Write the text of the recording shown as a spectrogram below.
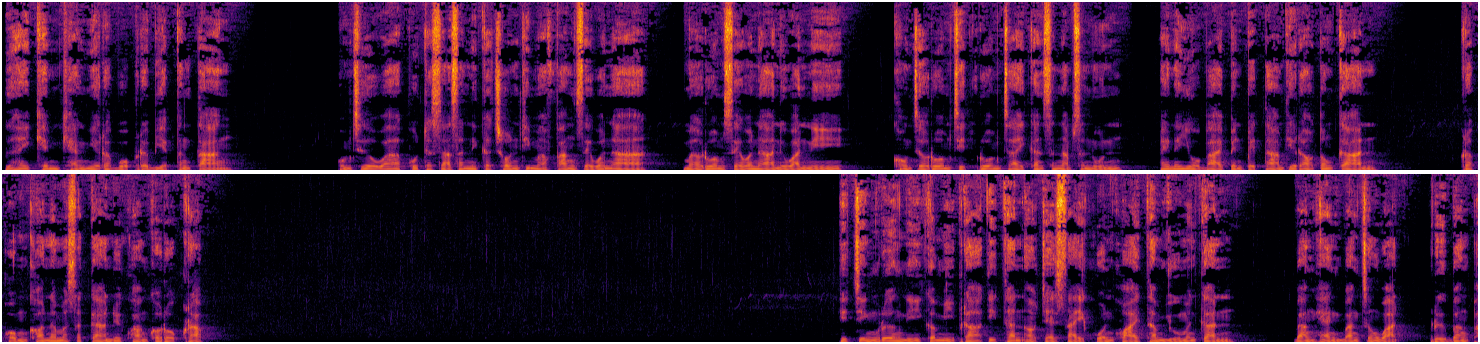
เพื่อให้เข้มแข็งมีระบบระเบียบต่างๆ ผมเชื่อว่าพุทธศาสนิกชนที่มาฟังเสวนามาร่วมเสวนาในวันนี้ คงจะร่วมจิตร่วมใจกันสนับสนุน ให้นโยบายเป็นไปตามที่เราต้องการ กระผมขอนมัสการด้วยความเคารพครับที่จริงเรื่องนี้ก็มีพระที่ท่านเอาใจใส่ขวนขวายทำอยู่เหมือนกัน บางแห่งบางจังหวัด หรือบางภ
